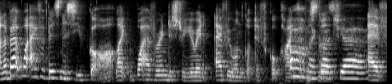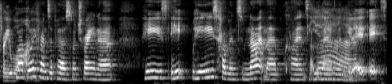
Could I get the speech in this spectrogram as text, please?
and I bet whatever business you've got, like whatever industry you're in, everyone's got difficult clients oh and my god, yeah. Everyone. My boyfriend's a personal trainer. He's he he's having some nightmare clients at Yeah. the moment. You know, it, it's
